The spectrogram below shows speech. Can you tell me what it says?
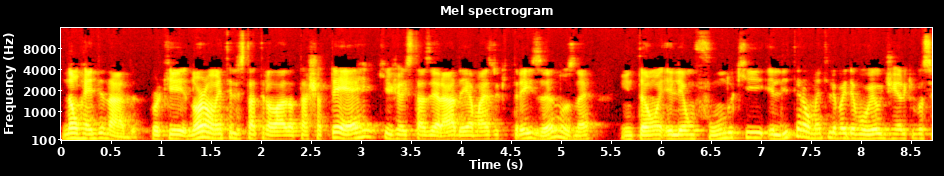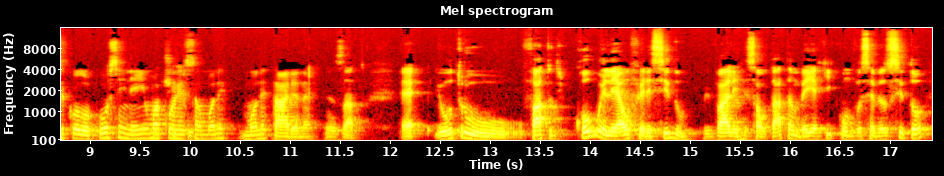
não rende nada, porque normalmente ele está atrelado à taxa TR, que já está zerada há mais do que 3 anos, né? Então ele é um fundo que ele, literalmente ele vai devolver o dinheiro que você colocou sem nenhuma tipo. correção monetária, né? Exato. É, e outro fato de como ele é oferecido, vale ressaltar também aqui, como você mesmo citou,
